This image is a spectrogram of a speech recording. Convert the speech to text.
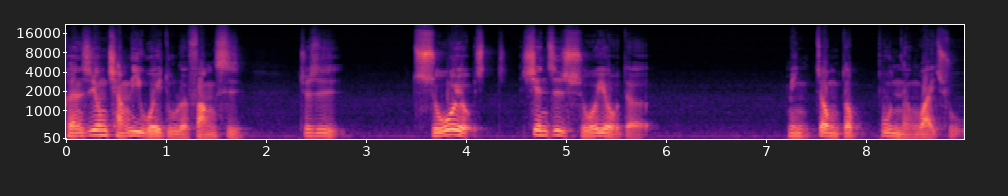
可能是用强力围堵的方式，就是所有限制所有的民众都不能外出，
